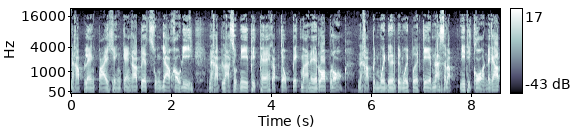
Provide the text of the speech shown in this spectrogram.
นะครับ แรงปลายแข็งแกร่งครับเป็นสูงยาวเข่าดีนะครับ ล่าสุดนี่พลิกแพ้กับเจ้าเป็กมาในรอบรองนะครับ เป็นมวยเดินเป็นมวยเปิดเกมนะสำหรับนิติกรนะครับ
